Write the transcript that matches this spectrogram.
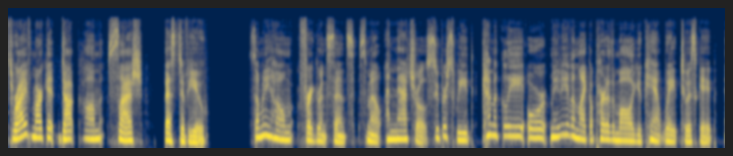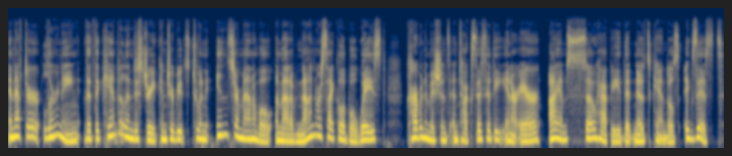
Thrivemarket.com slash best of you. So many home fragrance scents smell unnatural, super sweet, chemically, or maybe even like a part of the mall you can't wait to escape. And after learning that the candle industry contributes to an insurmountable amount of non recyclable waste, carbon emissions, and toxicity in our air, I am so happy that Notes Candles exists.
